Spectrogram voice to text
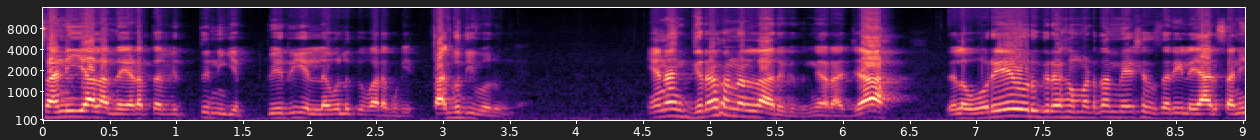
சனியால் அந்த இடத்த விற்று நீங்கள் பெரிய லெவலுக்கு வரக்கூடிய தகுதி வருங்க. ஏன்னா கிரகம் நல்லா இருக்குதுங்க ராஜா. இதில் ஒரே ஒரு கிரகம் மட்டும் தான் மேஷம் சரியில்லை. யார்? சனி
